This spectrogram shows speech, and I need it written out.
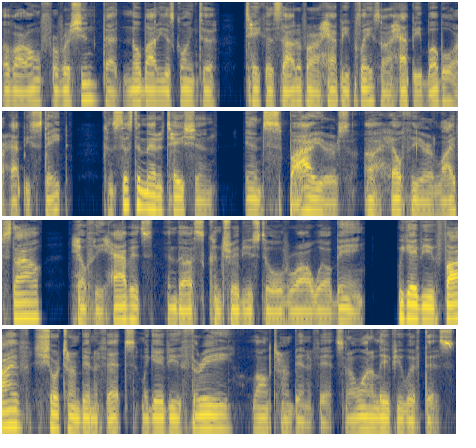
of our own fruition that nobody is going to take us out of our happy place, our happy bubble, our happy state. Consistent meditation inspires a healthier lifestyle, healthy habits, and thus contributes to overall well being. We gave you five short term benefits, we gave you three long term benefits, and I want to leave you with this.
